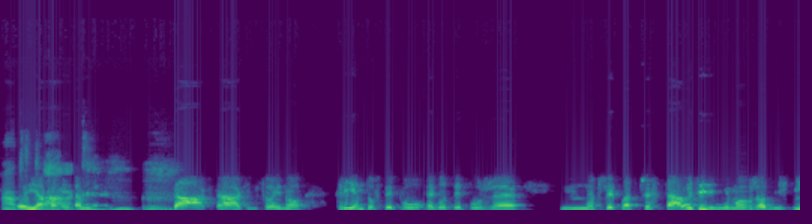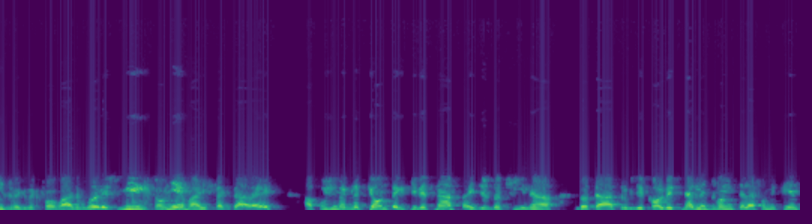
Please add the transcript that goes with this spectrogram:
A, to ja tak. pamiętam, tak, tak, słuchaj, no klientów typu, tego typu, że mm, na przykład przez cały tydzień nie może od nich nic wyegzekwować, w ogóle wiesz, milczą, nie ma i tak dalej, a później nagle piątek, 19, idziesz do kina, do teatru, gdziekolwiek, nagle dzwoni telefon i klient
